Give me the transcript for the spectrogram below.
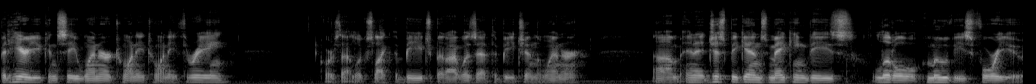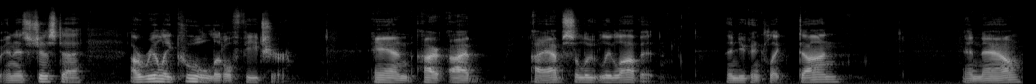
But here you can see winter 2023. Of course, that looks like the beach, but I was at the beach in the winter. Um, and it just begins making these little movies for you. And it's just a, a really cool little feature. And I, I, I absolutely love it. Then you can click done. And now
